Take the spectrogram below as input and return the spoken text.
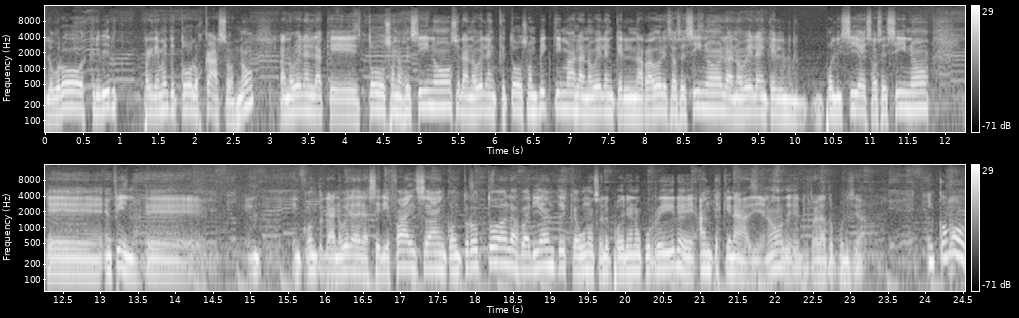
logró escribir prácticamente todos los casos, ¿no? La novela en la que todos son asesinos, la novela en que todos son víctimas, la novela en que el narrador es asesino, la novela en que el policía es asesino, eh, en fin. Eh, encontró la novela de la serie falsa, encontró todas las variantes que a uno se le podrían ocurrir eh, antes que nadie, ¿no? Del relato policial. ¿Y cómo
